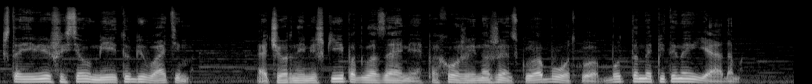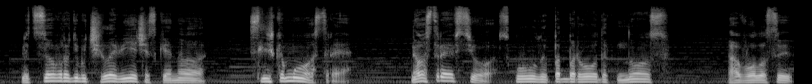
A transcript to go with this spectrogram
что явившийся умеет убивать им. А черные мешки под глазами, похожие на женскую ободку, будто напитанные ядом. Лицо вроде бы человеческое, но слишком острое. Острое все: скулы, подбородок, нос. А волосы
